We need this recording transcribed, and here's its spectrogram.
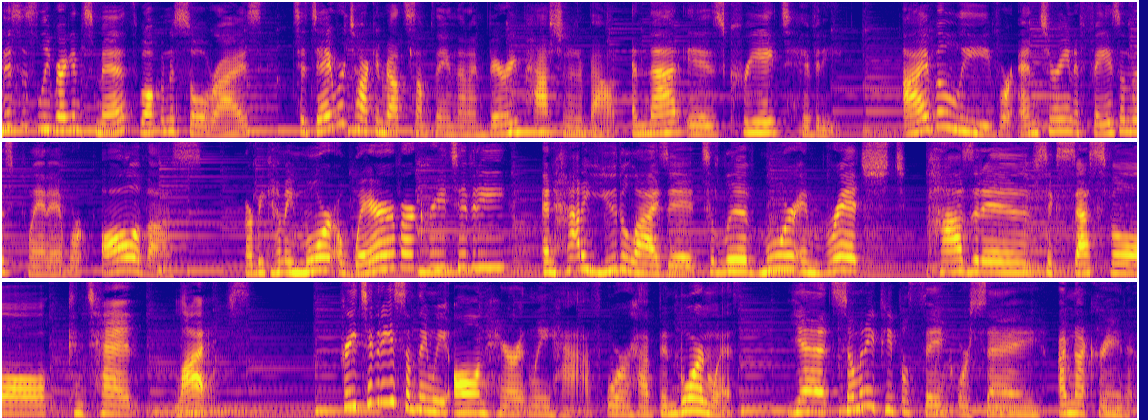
This is Lee Regan Smith. Welcome to Soul Rise. Today we're talking about something that I'm very passionate about, and that is creativity. I believe we're entering a phase on this planet where all of us are becoming more aware of our creativity and how to utilize it to live more enriched, positive, successful, content lives. Creativity is something we all inherently have or have been born with. Yet, so many people think or say, I'm not creative.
